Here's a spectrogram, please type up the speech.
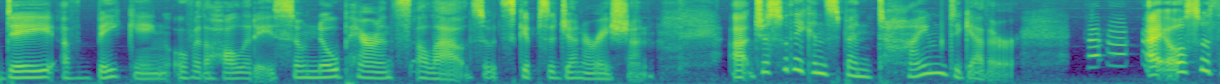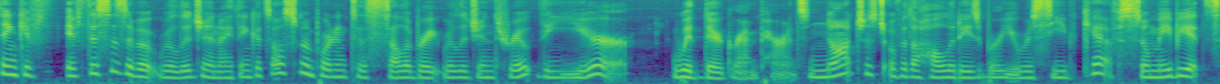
day of baking over the holidays, so no parents allowed, so it skips a generation, uh, just so they can spend time together. I also think if if this is about religion, I think it's also important to celebrate religion throughout the year with their grandparents, not just over the holidays where you receive gifts. So maybe it's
